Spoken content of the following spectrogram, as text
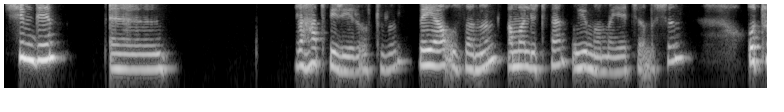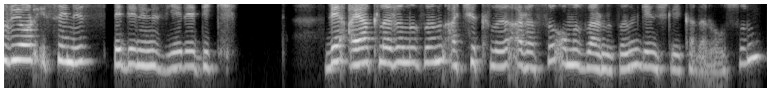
Şimdi e, rahat bir yere oturun veya uzanın ama lütfen uyumamaya çalışın. Oturuyor iseniz bedeniniz yere dik ve ayaklarınızın açıklığı arası omuzlarınızın genişliği kadar olsun.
